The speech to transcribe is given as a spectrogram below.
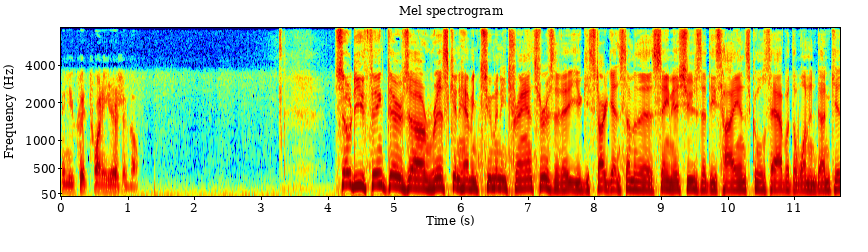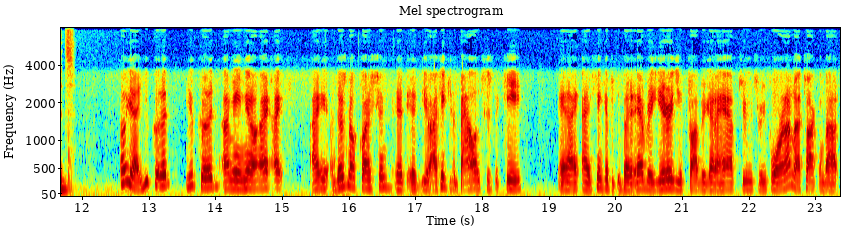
than you could 20 years ago. So, do you think there's a risk in having too many transfers that you start getting some of the same issues that these high end schools have with the one and done kids? Oh yeah, you could, you could. I mean, you know, I, I, I there's no question. It, it, you know, I think the balance is the key, and I, I think if, but every year you're probably going to have two, three, four. And I'm not talking about,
